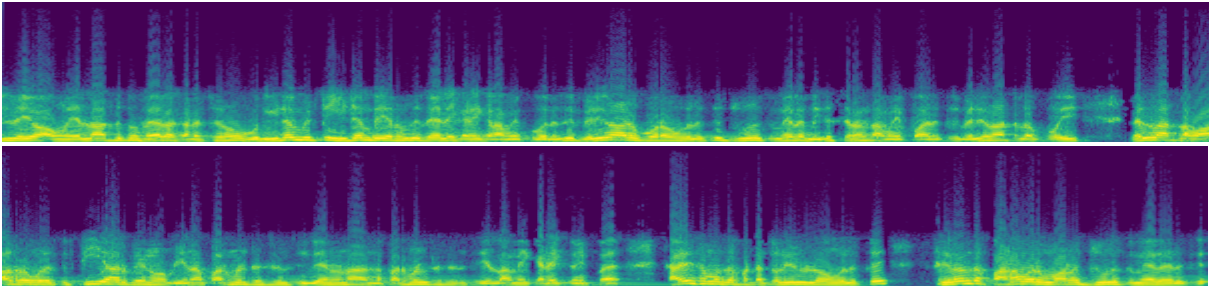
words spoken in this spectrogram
இல்லையோ அவங்க எல்லாத்துக்கும் வேலை கிடைச்சிடும் ஒரு இடம் விட்டு இடம் பெயர்ந்து வேலை கிடைக்கிற அமைப்பு வருது. வெளிநாடு போறவங்களுக்கு ஜூனுக்கு மேல மிக சிறந்த அமைப்பா இருக்கு. வெளிநாட்டுல போய் வெளிநாட்டுல வாழ்றவங்களுக்கு பிஆர் வேணும் அப்படின்னா பர்மனன்ட் ரெசிடென்சி வேணும்னா அந்த பர்மனன்ட் ரெசிடென்சி எல்லாமே கிடைக்கும் இப்ப. கலை சம்பந்தப்பட்ட தொழில் உள்ளவங்களுக்கு சிறந்த பண வருமானம் ஜூனுக்கு மேல இருக்கு.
